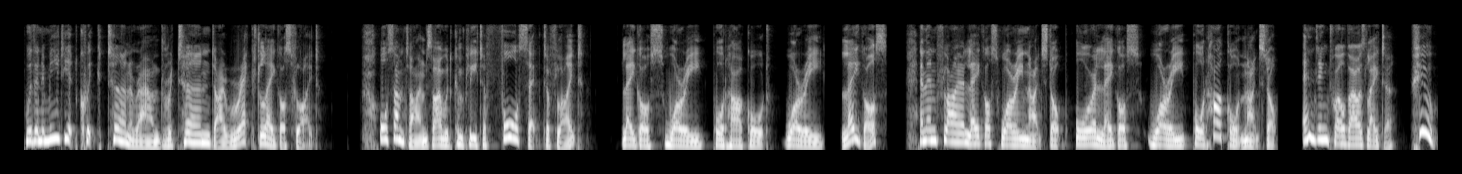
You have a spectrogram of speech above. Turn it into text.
with an immediate quick turnaround return direct Lagos flight or sometimes I would complete a four sector flight Lagos, Warri, Port Harcourt, Warri, Lagos, and then fly a Lagos, Warri night stop or a Lagos, Warri, Port Harcourt night stop, ending 12 hours later. Phew!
